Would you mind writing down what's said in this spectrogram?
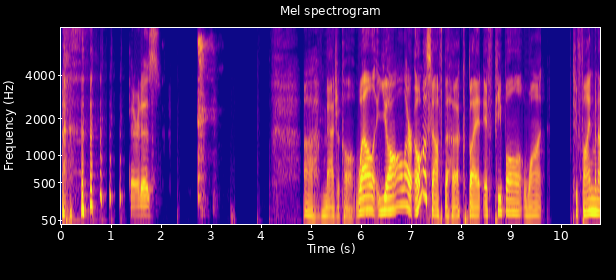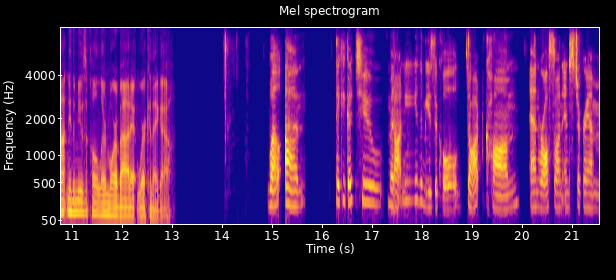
there it is. Ah, magical. Well, y'all are almost off the hook, but if people want to find Monotony the musical, learn more about it, where can they go? Well, um, they could go to monotonythemusical.com and we're also on Instagram,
